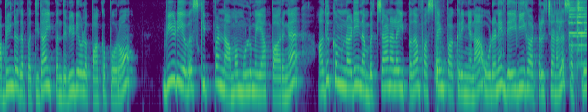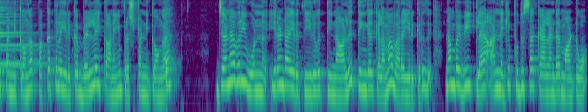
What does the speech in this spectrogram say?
அப்படின்றத பற்றி தான் இப்போ இந்த வீடியோவில் பார்க்க போகிறோம் வீடியோவை ஸ்கிப் பண்ணாமல் முழுமையாக பாருங்கள் அதுக்கு முன்னாடி நம்ம சேனலை இப்போ தான் ஃபஸ்ட் டைம் பார்க்குறீங்கன்னா உடனே தெய்வீக ஆற்றல் சேனலை சப்ஸ்கிரைப் பண்ணிக்கோங்க. பக்கத்தில் இருக்க பெல் ஐக்கானையும் ப்ரெஸ் பண்ணிக்கோங்க. ஜனவரி ஒன்று இரண்டாயிரத்தி இருபத்தி நாலு திங்கட்கிழமை வர இருக்கிறது. நம்ம வீட்டில் அன்னைக்கு புதுசாக கேலண்டர் மாட்டுவோம்.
